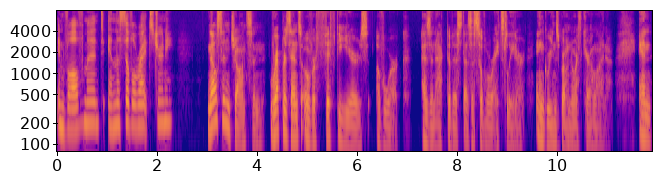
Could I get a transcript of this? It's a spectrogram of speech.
involvement in the civil rights journey? Nelson Johnson represents over 50 years of work as an activist, as a civil rights leader in Greensboro, North Carolina. And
